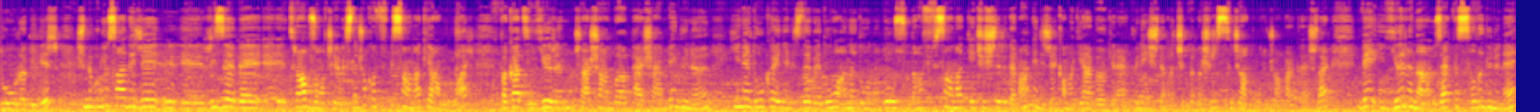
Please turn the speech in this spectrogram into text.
doğurabilir. Şimdi bugün sadece e, e, Rize ve e, Trabzon çevresinde çok hafif bir sağanak yağmur var. Fakat yarın çarşamba, perşembe günü yine Doğu Karadeniz'de ve Doğu Anadolu'nun doğusunda hafif sağanak geçişleri devam edecek ama diğer bölgeler güneşli, açık ve aşırı sıcak olacak arkadaşlar. Ve yarına özellikle salı gününe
